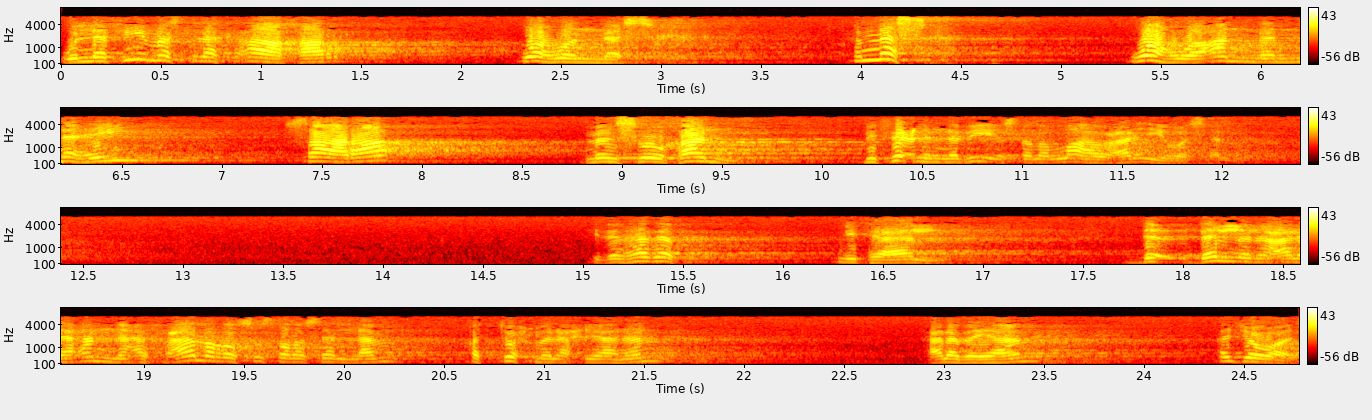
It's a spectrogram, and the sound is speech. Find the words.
ولا في مسلك آخر وهو النسخ. النسخ وهو أن النهي صار منسوخا بفعل النبي صلى الله عليه وسلم. اذا هذا مثال دلنا على أن أفعال الرسول صلى الله عليه وسلم قد تحمل أحيانا على بيان الجواز.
